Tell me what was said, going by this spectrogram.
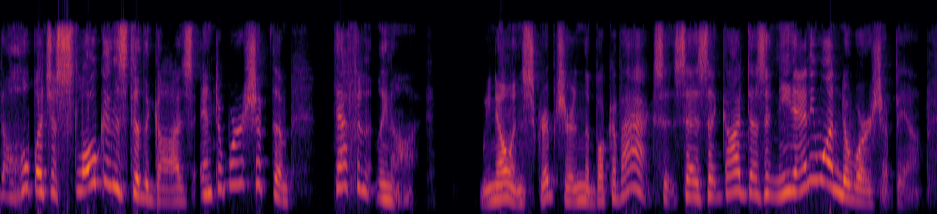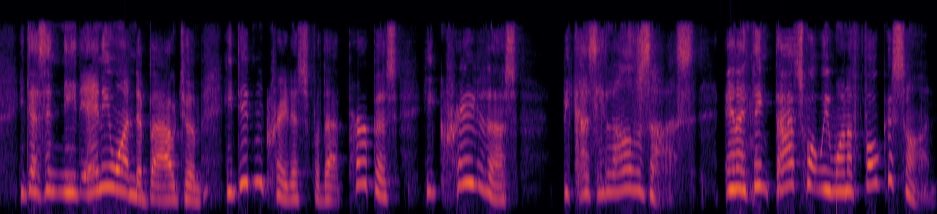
a whole bunch of slogans to the gods and to worship them. Definitely not. We know in scripture in the book of Acts, it says that God doesn't need anyone to worship him. He doesn't need anyone to bow to him. He didn't create us for that purpose. He created us because he loves us. And I think that's what we want to focus on.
